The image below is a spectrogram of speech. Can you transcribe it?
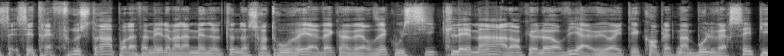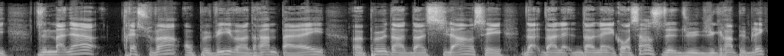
C'est très frustrant pour la famille de Mme Middleton de se retrouver avec un verdict aussi clément, alors que leur vie à eux a été complètement bouleversée. Puis, d'une manière très souvent, on peut vivre un drame pareil un peu dans, le silence et dans, l'inconscience du, grand public.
